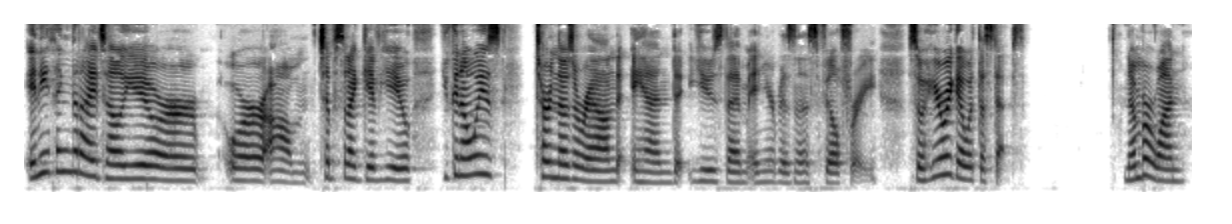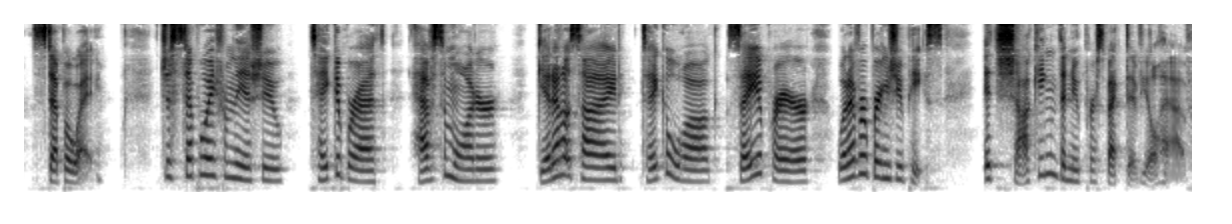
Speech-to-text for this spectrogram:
Anything that I tell you or or um, tips that I give you, you can always turn those around and use them in your business, feel free. So here we go with the steps. Number one, step away. Just step away from the issue, take a breath, have some water, get outside, take a walk, say a prayer, whatever brings you peace. It's shocking the new perspective you'll have.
